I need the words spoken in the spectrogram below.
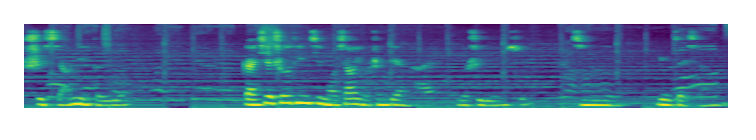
是想你的夜。感谢收听寂寞乡有声电台，我是云雪，今夜又在想你。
